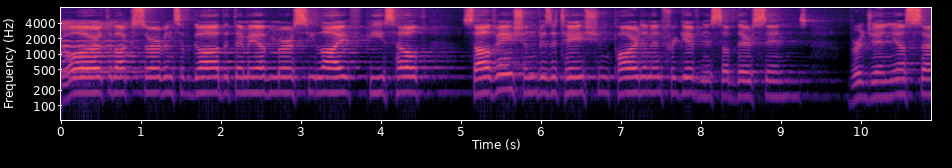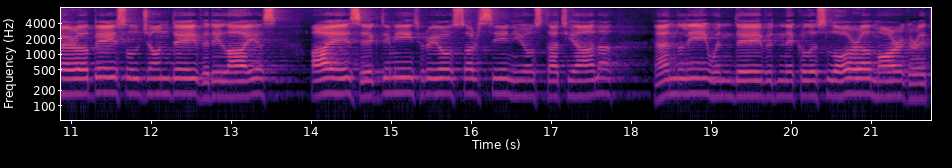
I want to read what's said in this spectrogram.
the Orthodox servants of God, that they may have mercy, life, peace, health, salvation, visitation, pardon, and forgiveness of their sins. Virginia, Sarah, Basil, John David, Elias, Isaac, Demetrios, Arsenios, Tatiana, and Lewin, David, Nicholas, Laura, Margaret.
